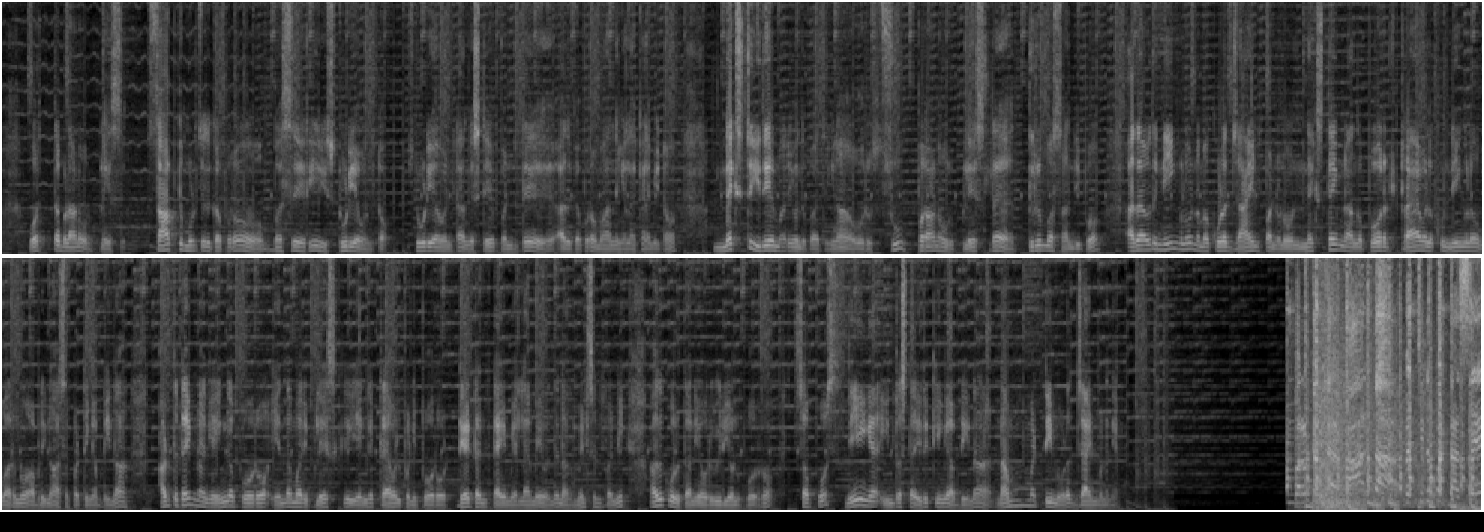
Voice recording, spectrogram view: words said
ஒர்த்தபிளான ஒரு பிளேஸு சாப்பிட்டு முடிச்சதுக்கப்புறம் பஸ் ஏறி ஸ்டூடியோ வந்துட்டோம். ஸ்டூடியோ வந்துட்டு அங்கே ஸ்டே பண்ணிட்டு அதுக்கப்புறம் மார்னிங் எல்லாம் கிளம்பிட்டோம். நெக்ஸ்ட்டு இதே மாதிரி வந்து பார்த்திங்கன்னா ஒரு சூப்பரான ஒரு பிளேஸில் திரும்ப சந்திப்போம். அதாவது நீங்களும் நம்ம கூட ஜாயின் பண்ணணும். நெக்ஸ்ட் டைம் நாங்கள் போகிற ட்ராவலுக்கும் நீங்களும் வரணும் அப்படின்னு ஆசைப்பட்டீங்க அப்படின்னா அடுத்த டைம் நாங்கள் எங்கே போகிறோம் எந்த மாதிரி பிளேஸ்க்கு எங்கே ட்ராவல் பண்ணி போகிறோம் டேட் அண்ட் டைம் எல்லாமே வந்து நாங்கள் மென்ஷன் பண்ணி அதுக்கு ஒரு தனியாக ஒரு வீடியோன்னு போடுறோம். சப்போஸ் நீங்கள் இன்ட்ரெஸ்ட்டாக இருக்கீங்க அப்படின்னா நம்ம டீமோட ஜாயின் பண்ணுங்கள் பறக்கல பார்த்தா வச்சிட்டு பட்டாசே.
